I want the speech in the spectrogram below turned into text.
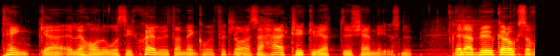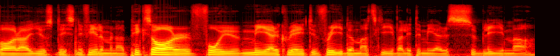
tänka eller ha en åsikt själv, utan den kommer förklara så här tycker vi att du känner just nu. Det där brukar också vara just Disney-filmerna. Pixar får ju mer creative freedom att skriva lite mer sublima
